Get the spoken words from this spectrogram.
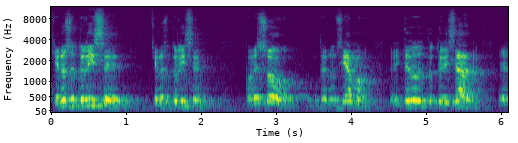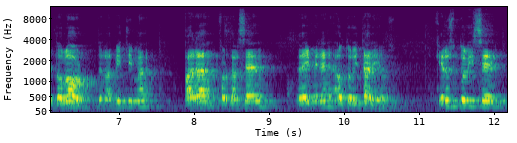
Que no se utilice, que no se por eso denunciamos el intento de utilizar el dolor de las víctimas para fortalecer regímenes autoritarios. Que no se utilice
